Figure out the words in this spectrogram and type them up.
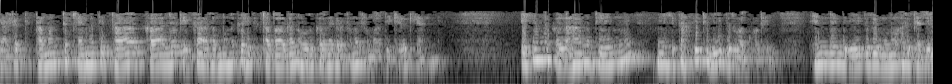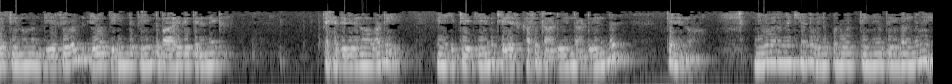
යටතේ තමන්ට කැමති තා කාලයක එක අරමුණක හිත තබා ගන්න උරු කරන එක තමයි සමාධිය කියලා කියන්නේ. එහෙම කළාම තියෙන්නේ මේ හිත හිත වීදුරුවක් වගේ. එන්නෙන් වේදුරේ මොනවා හරි පැතිරලා තියෙනවා නම් දියසෙවල් ඒව පිහින්ද පිහින්ද බාහිරේ පෙනෙන එක පැහැදිලි වෙනවා වගේ මේ හිතේ තියෙන කෙලෙස් කසට අඩු වෙන්න අඩු වෙන්න පෙනෙනවා. නීවරණ කියන්නේ වෙන කොහොමද තියෙන දේවල් නෙමෙයි.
